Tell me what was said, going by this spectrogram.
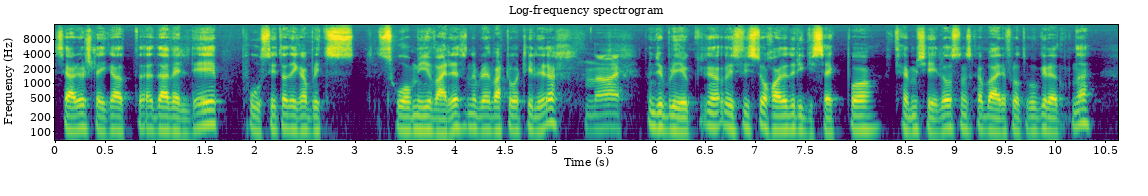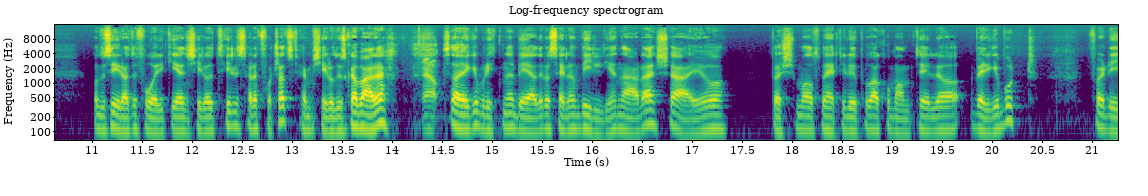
så er det jo slik at eh, det er veldig positivt at det ikke har blitt s- så mye verre som det ble hvert år tidligere. Nei. Men du blir jo ikke, hvis, hvis du har en ryggsekk på fem kilo som skal bære i konkurrentene, og du sier at du får ikke én kilo til, så er det fortsatt fem kilo du skal bære. Ja. Så det har ikke blitt noe bedre. Og selv om viljen er der, så er jo spørsmål som helt i lurer på hva kommer man til å velge bort. Fordi,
